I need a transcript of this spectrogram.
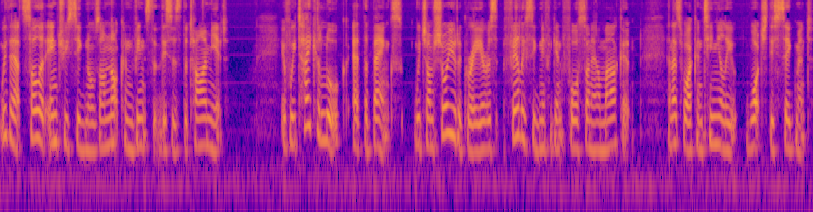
Without solid entry signals, I'm not convinced that this is the time yet. If we take a look at the banks, which I'm sure you'd agree are a fairly significant force on our market, and that's why I continually watch this segment.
